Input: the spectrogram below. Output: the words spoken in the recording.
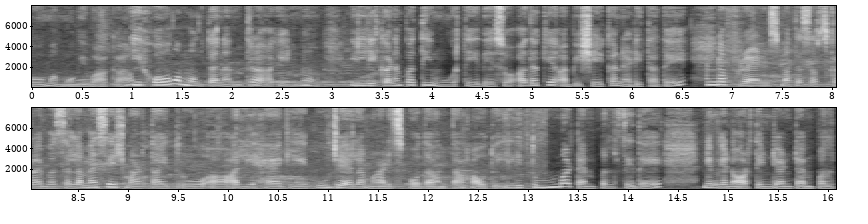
ಹೋಮ ಮುಗಿಯುವಾಗ. ಈ ಹೋಮ ಮುಗ್ದ ನಂತರ ಇನ್ನು ಇಲ್ಲಿ ಗಣಪತಿ ಮೂರ್ತಿ ಇದೆ. ಸೊ ಅದಕ್ಕೆ ಅಭಿಷೇಕ ನಡೀತದೆ. ನನ್ನ ಫ್ರೆಂಡ್ಸ್ ಮತ್ತೆ ಸಬ್ಸ್ಕ್ರೈಬರ್ಸ್ ಎಲ್ಲ ಮೆಸೇಜ್ ಮಾಡ್ತಾ ಇದ್ರು ಅಲ್ಲಿ ಹೇಗೆ? ಪೂಜೆ ಎಲ್ಲ ಮಾಡಿಸ್ಬೋದಾ? ಅಂತ. ಹೌದು, ಇಲ್ಲಿ ತುಂಬ ಟೆಂಪಲ್ಸ್ ಇದೆ. ನಿಮಗೆ north Indian temple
